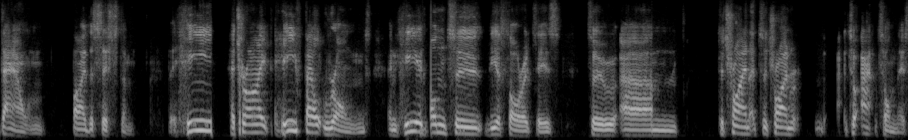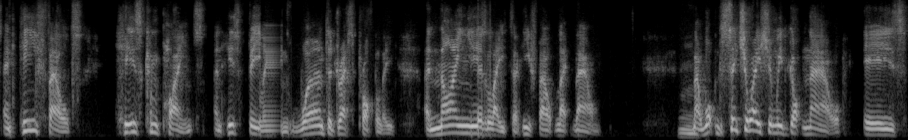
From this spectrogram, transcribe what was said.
down by the system. That he had tried, he felt wronged, and he had gone to the authorities to um, to try and to try and to act on this, and he felt his complaints and his feelings weren't addressed properly, and nine years later he felt let down. Mm. Now, what the situation we've got now is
